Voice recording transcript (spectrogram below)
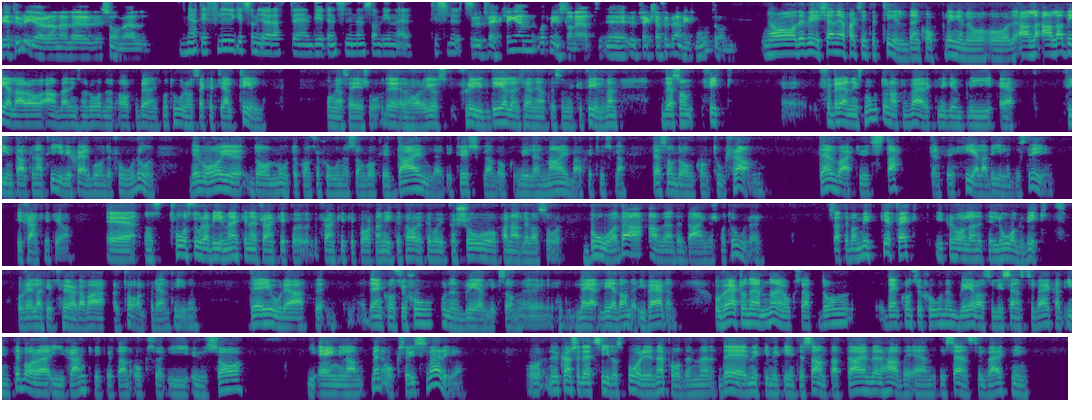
Vet du det Göran eller Samuel? Du menar att det är flyget som gör att eh, det är bensinen som vinner till slut? Utvecklingen åtminstone, att eh, utveckla förbränningsmotorn. Ja, det känner jag faktiskt inte till, den kopplingen. Och, och alla, alla delar av användningsområden av förbränningsmotorer har säkert hjälpt till om jag säger så. Det har det. Just flygdelen känner jag inte så mycket till. Men det som fick eh, förbränningsmotorn att verkligen bli ett fint alternativ i självgående fordon det var ju de motorkonstruktioner som Gottlieb Daimler i Tyskland och Wilhelm Maybach i Tyskland, det som de kom, tog fram. Den vart ju starten för hela bilindustrin i Frankrike. Va? Eh, de två stora bilmärkena i Frankrike på, Frankrike på 1890-talet det var ju Peugeot och Panade Levasseur. Båda använde Daimlers motorer. Så att det var mycket effekt i förhållande till låg vikt och relativt höga varvtal för den tiden. Det gjorde att eh, den konstruktionen blev liksom eh, ledande i världen. Och värt att nämna är också att de den konstruktionen blev alltså licenstillverkad inte bara i Frankrike utan också i USA, i England men också i Sverige. Och nu kanske det är ett sidospår i den här podden men det är mycket, mycket intressant att Daimler hade en licenstillverkning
